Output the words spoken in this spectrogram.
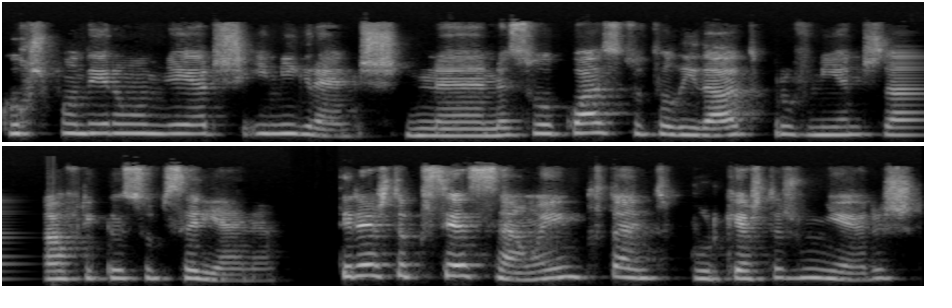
corresponderam a mulheres imigrantes, na, na sua quase totalidade provenientes da África subsaariana. Ter esta percepção é importante porque estas mulheres,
